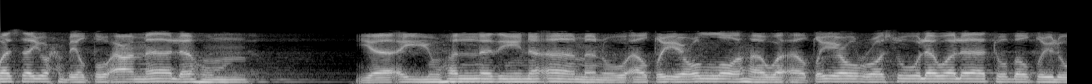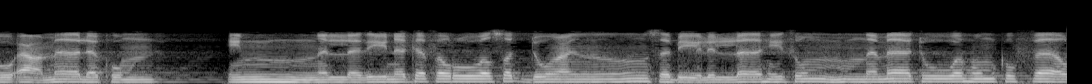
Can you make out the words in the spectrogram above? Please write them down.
وَسَيُحْبِطُ أَعْمَالَهُمْ يَا أَيُّهَا الَّذِينَ آمَنُوا أَطِيعُوا اللَّهَ وَأَطِيعُوا الرَّسُولَ وَلَا تُبْطِلُوا أَعْمَالَكُمْ إِنَّ الَّذِينَ كَفَرُوا وَصَدُّوا عَن سَبِيلِ اللَّهِ ثُمَّ مَاتُوا وَهُمْ كُفَّارٌ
